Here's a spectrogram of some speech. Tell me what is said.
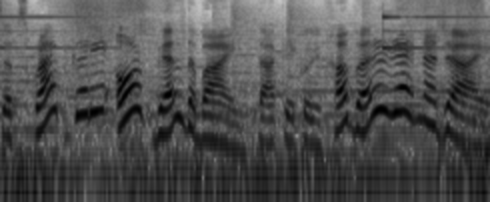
سبسکرائب کریں اور بیل دبائیں تاکہ کوئی خبر رہ نہ جائے۔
